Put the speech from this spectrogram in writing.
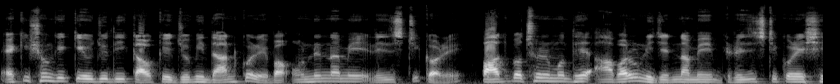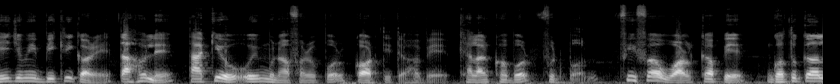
একই সঙ্গে কেউ যদি কাউকে জমি দান করে বা অন্যের নামে রেজিস্ট্রি করে, পাঁচ বছরের মধ্যে আবারও নিজের নামে রেজিস্ট্রি করে সেই জমি বিক্রি করে, তাহলে তাকেও ওই মুনাফার উপর কর দিতে হবে। খেলার খবর, ফুটবল। ফিফা ওয়ার্ল্ড কাপে গতকাল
